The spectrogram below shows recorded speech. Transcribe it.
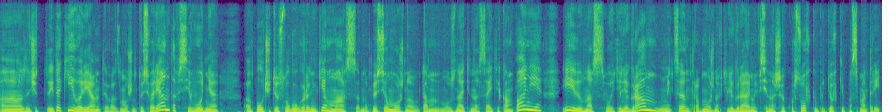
А, значит, и такие варианты возможны. То есть вариантов сегодня а, получить услугу в городнике масса. Но все можно там узнать и на сайте компании, и у нас свой телеграм медцентра, можно в телеграме все наши курсовки, путевки посмотреть.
